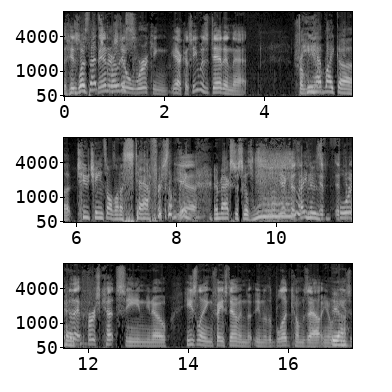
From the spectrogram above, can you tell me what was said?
His Was that men are still working. Yeah, because he was dead in that. From He had know- like uh, two chainsaws on a staff or something. Yeah. And Max just goes yeah, because right into his at, at the end of that first cut scene, you know, he's laying face down, and the, you know the blood comes out. You know, Yeah. he's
